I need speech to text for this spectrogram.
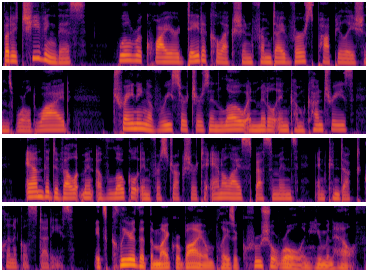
But achieving this will require data collection from diverse populations worldwide, training of researchers in low and middle income countries, and the development of local infrastructure to analyze specimens and conduct clinical studies. It's clear that the microbiome plays a crucial role in human health.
